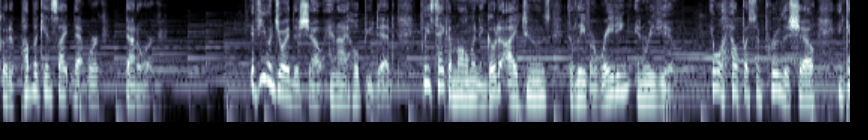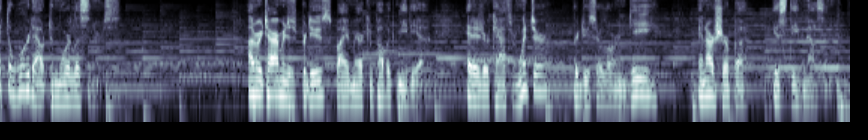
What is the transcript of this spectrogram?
go to publicinsightnetwork.org. If you enjoyed this show, and I hope you did, please take a moment and go to iTunes to leave a rating and review. It will help us improve the show and get the word out to more listeners. Unretirement is produced by American Public Media. Editor Catherine Winter, producer Lauren D., and our Sherpa is Steve Nelson.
